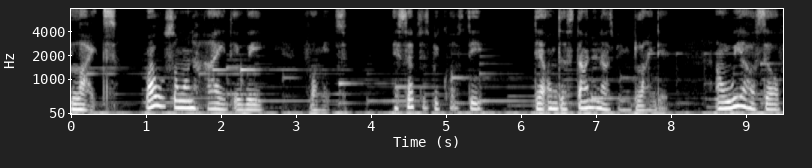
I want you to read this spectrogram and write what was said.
light, why would someone hide away from it, except it's because they, their understanding has been blinded. And we ourselves,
